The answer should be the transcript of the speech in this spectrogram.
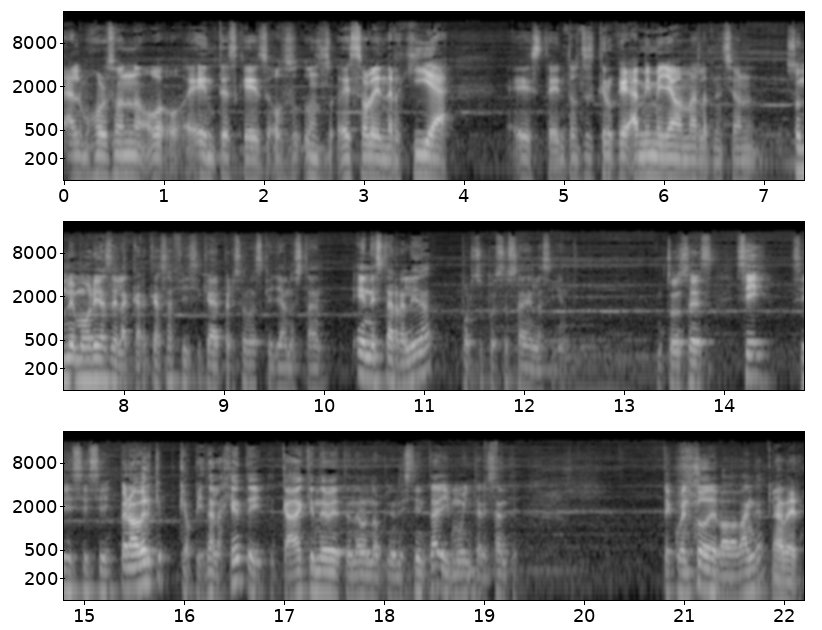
a lo mejor son o- o entes que es, o es solo energía. Este, entonces creo que a mí me llama más la atención. Son memorias de la carcasa física de personas que ya no están en esta realidad, por supuesto están en la siguiente. Entonces, sí, sí, sí, sí. Pero a ver qué, qué opina la gente. Cada quien debe tener una opinión distinta y muy interesante. Te cuento de Bababanga. A ver.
